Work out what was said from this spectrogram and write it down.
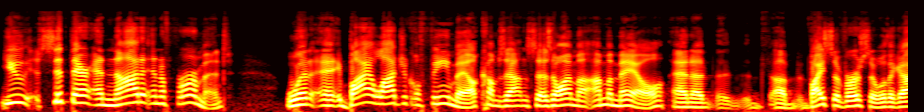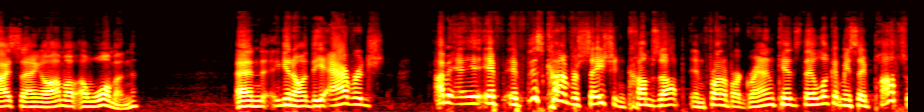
you sit there and nod in affirmation when a biological female comes out and says, "Oh, I'm a I'm a male," and a, a, a vice versa with a guy saying, "Oh, I'm a, a woman," and you know the average. I mean, if if this conversation comes up in front of our grandkids, they look at me and say, "Pops,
